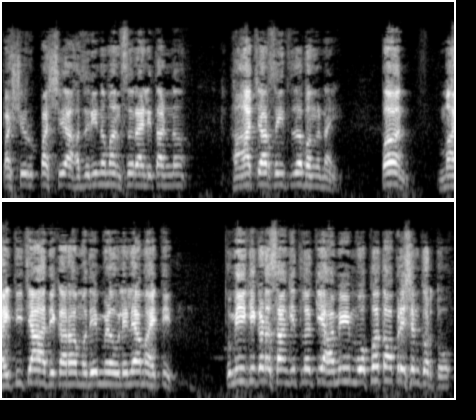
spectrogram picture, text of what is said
पाचशे पाचशे हजेरीनं माणसं रॅलीत आणणं हा आचारसंहितेचा भंग नाही. पण माहितीच्या अधिकारामध्ये मिळवलेल्या माहितीत तुम्ही एकीकडे सांगितलं की आम्ही मोफत ऑपरेशन करतो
